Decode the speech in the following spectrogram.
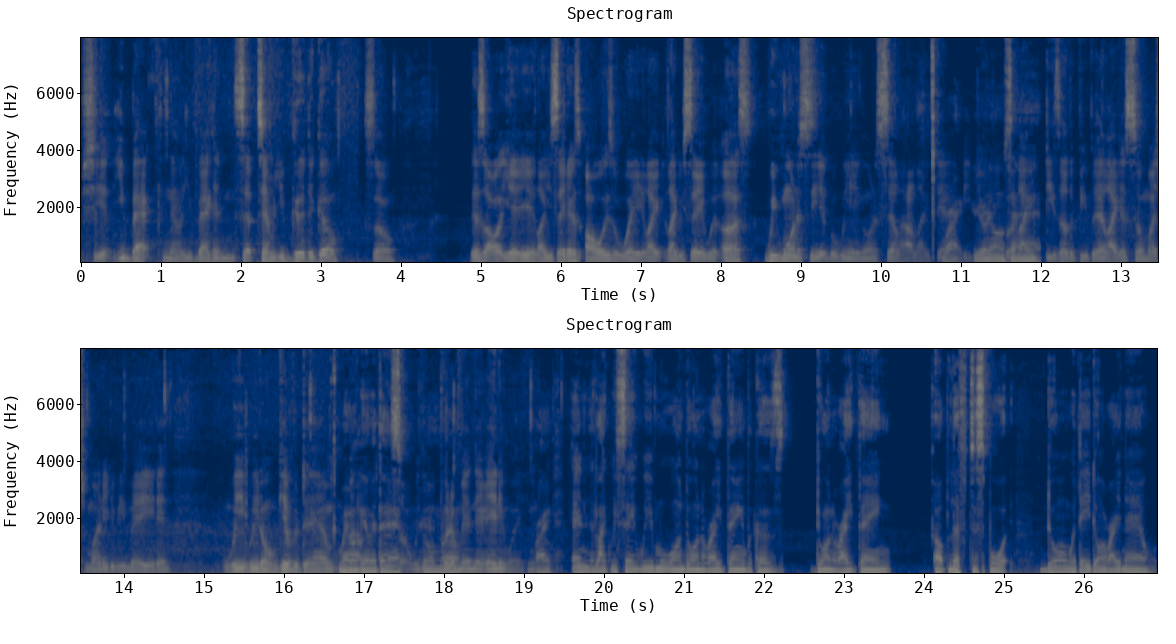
shit, you back? You know, you back in September. You good to go. So. There's all yeah yeah like you say. There's always a way like like you say with us. We want to see it, but we ain't gonna sell out like that. Right, Be you dirty. know what I'm but saying? like these other people, they're like, there's so much money to be made, and we we don't give a damn. We don't give a damn, So we you gonna put know? them in there anyway. you know? Right. And like we say, we move on doing the right thing because doing the right thing uplifts the sport. Doing what they doing right now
